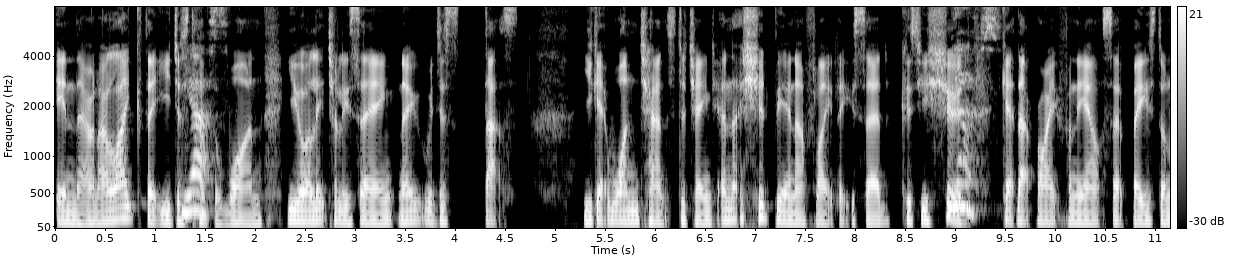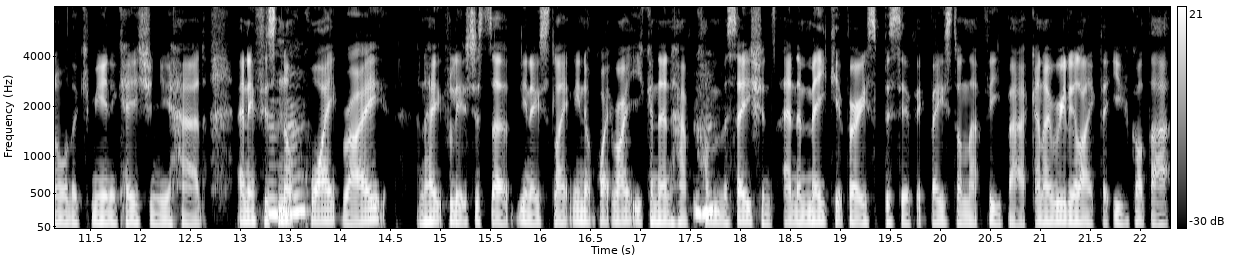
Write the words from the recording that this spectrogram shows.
in there and I like that you just yes. have the one you are literally saying no we're just that's you get one chance to change and that should be enough like that you said because you should yes. get that right from the outset based on all the communication you had and if it's mm-hmm. not quite right and hopefully it's just a you know slightly not quite right you can then have mm-hmm. conversations and then make it very specific based on that feedback and i really like that you've got that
